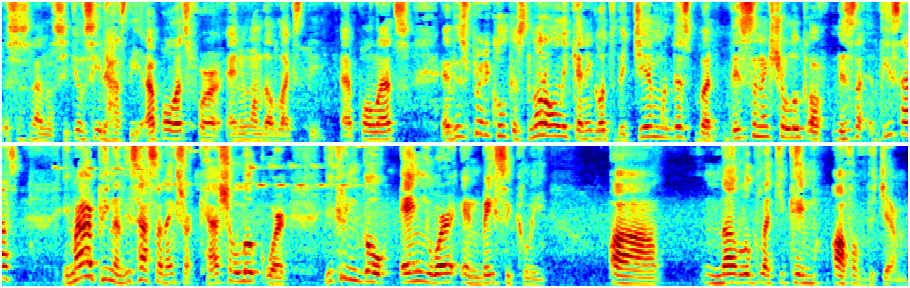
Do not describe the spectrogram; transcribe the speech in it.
this is nice. As you can see, it has the epaulets for anyone that likes the epaulets. And this is pretty cool because not only can you go to the gym with this, but this is an extra look of this. This has, in my opinion, this has an extra casual look where you can go anywhere and basically uh, not look like you came off of the gym.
